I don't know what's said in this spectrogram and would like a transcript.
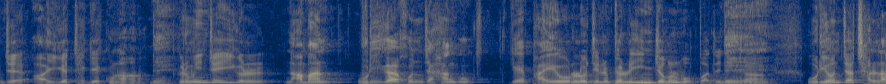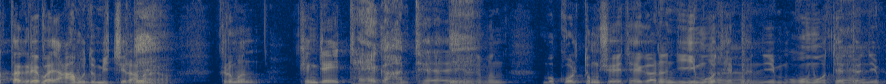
이제 아 이게 되겠구나. 네. 그러면 이제 이걸 나만 우리가 혼자 한국의 바이오로지를 별로 인정을 못 받으니까 네. 우리 혼자 잘났다 그래봐야 아무도 믿질 네. 않아요. 그러면 굉장히 대가한테 네. 예를 들면 뭐 꼴통쇼의 대가는 이모 대표님, 오모 대표님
